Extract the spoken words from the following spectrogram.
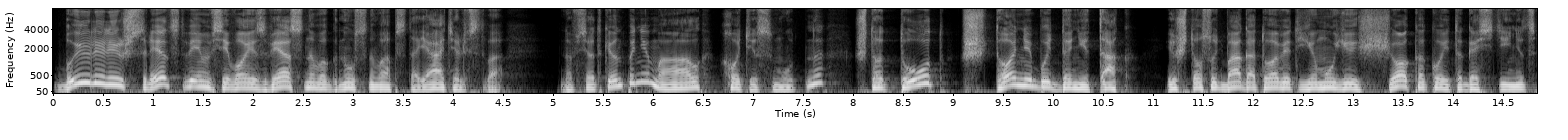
были лишь следствием всего известного гнусного обстоятельства. Но все-таки он понимал, хоть и смутно, что тут что-нибудь да не так, и что судьба готовит ему еще какой-то гостиниц,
